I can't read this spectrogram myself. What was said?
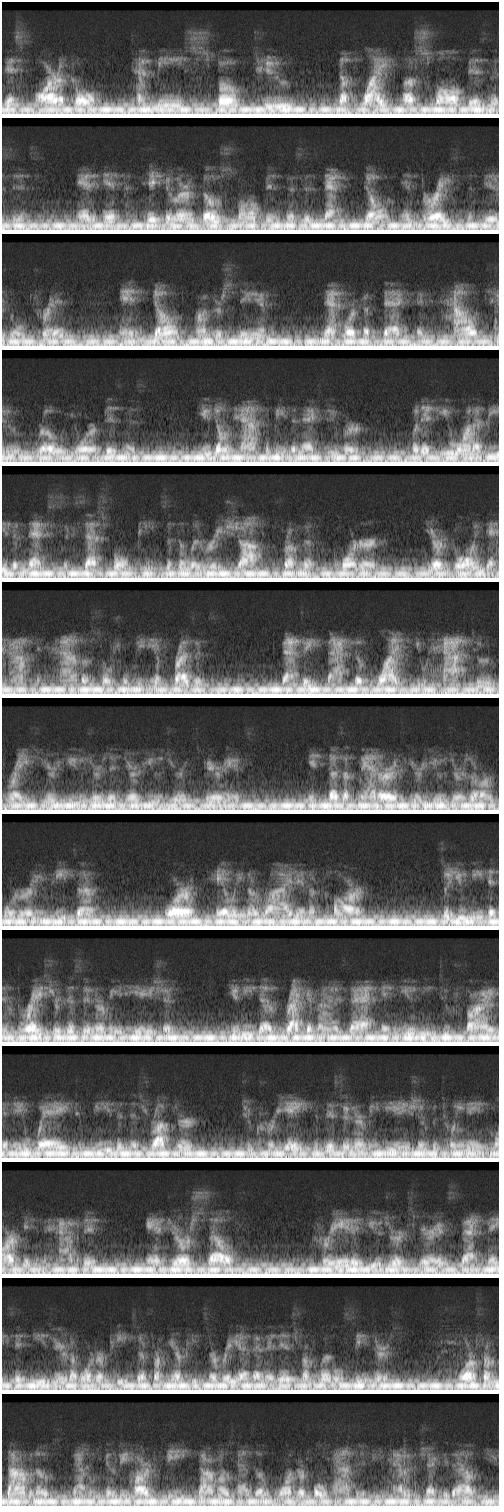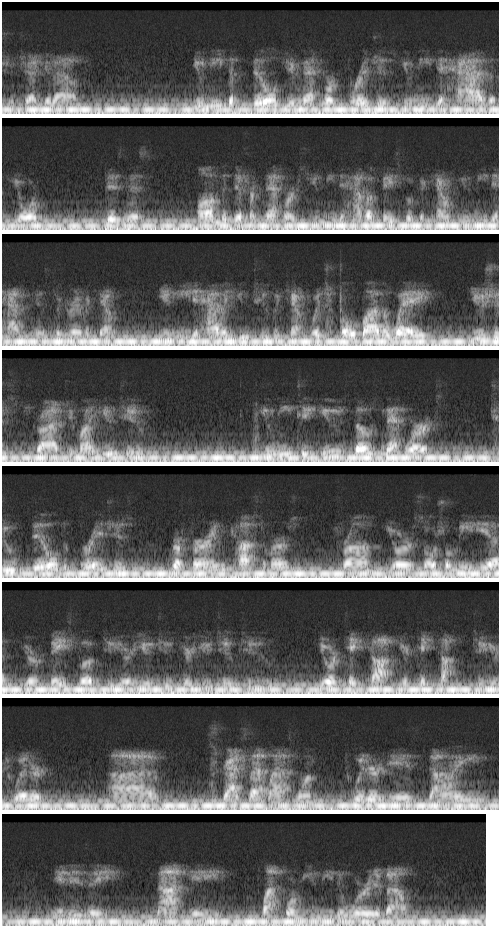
This article, to me, spoke to the plight of small businesses, and in particular, those small businesses that don't embrace the digital trend and don't understand network effect and how to grow your business. You don't have to be the next Uber, but if you want to be the next successful pizza delivery shop from the corner, you're going to have to have a social media presence. That's a fact of life. You have to embrace your users and your user experience. It doesn't matter if your users are ordering pizza or hailing a ride in a car. So you need to embrace your disintermediation. You need to recognize that and you need to find a way to be the disruptor to create the disintermediation between a market inhabitant and yourself. Create a user experience that makes it easier to order pizza from your pizzeria than it is from Little Caesars or from Domino's. That one's going to be hard to beat. Domino's has a wonderful app. If you haven't checked it out, you should check it out. You need to build your network bridges. You need to have your business on the different networks. You need to have a Facebook account. You need to have an Instagram account. You need to have a YouTube account, which, oh, by the way, you should subscribe to my YouTube. You need to use those networks to build bridges, referring customers from your social media, your Facebook to your YouTube, your YouTube to your TikTok, your TikTok to your Twitter. Uh, scratch that last one. Twitter is dying. It is a not a platform you need to worry about.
